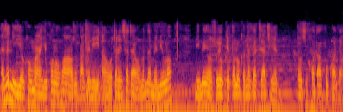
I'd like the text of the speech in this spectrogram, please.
还是你有空吗？有空的话，我就打给你啊，我叫你下载我们的 menu 咯，里面有所有 catalog 跟那个价钱。都是货到付款的。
